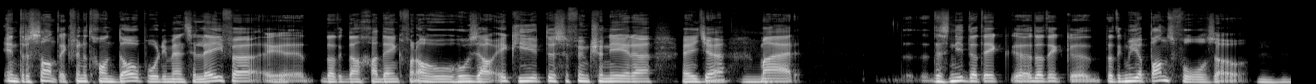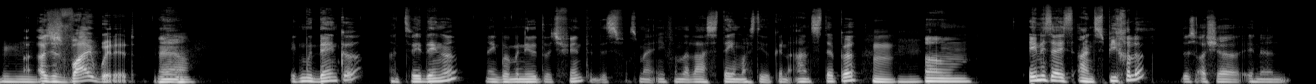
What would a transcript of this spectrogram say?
interessant. Ik vind het gewoon dope hoe die mensen leven. Eh, Dat ik dan ga denken van, oh, hoe, zou ik hier tussen functioneren? Weet je? Mm. Maar het is niet dat ik, dat ik, dat ik me Japans voel of zo. Mhm. I just vibe with it. Ja. Ik moet denken aan twee dingen. En ik ben benieuwd wat je vindt. Dit is volgens mij een van de laatste thema's die we kunnen aanstippen. Hm. Mm. Ehm, enerzijds aan het spiegelen. Dus als je in een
